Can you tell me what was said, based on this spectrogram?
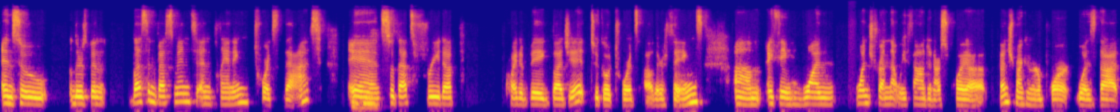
And so there's been less investment and planning towards that. Mm-hmm. And so that's freed up quite a big budget to go towards other things. Um, I think one one trend that we found in our Sequoia benchmarking report was that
